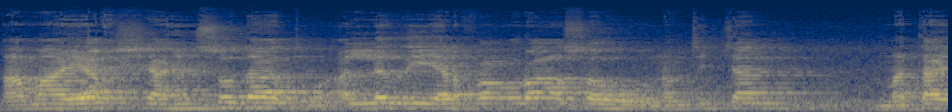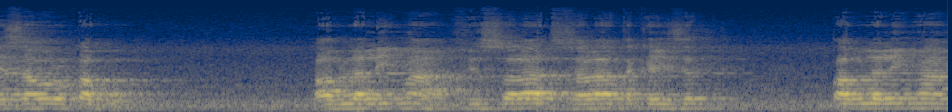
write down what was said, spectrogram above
amaa yakshaa hin sodaatu alladii yarfacu ra'sahu namtichaan متى يساو القبر قبل الإمام في الصلاة. صلاة كيست؟ قبل الإمام.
